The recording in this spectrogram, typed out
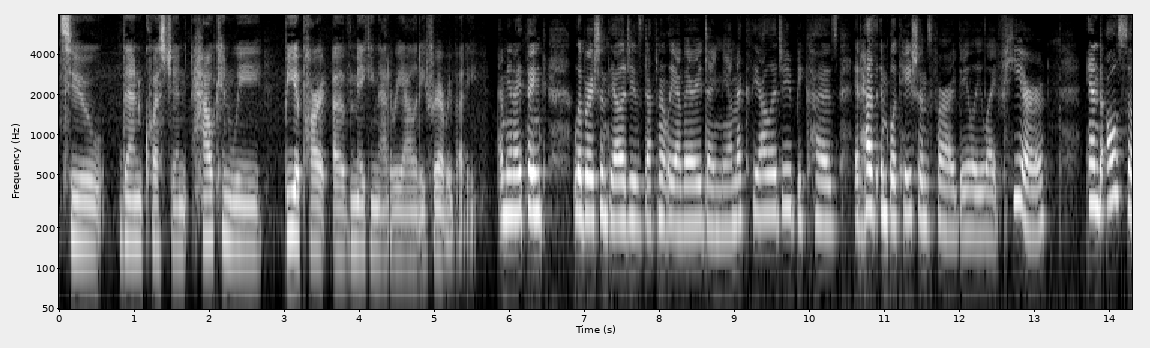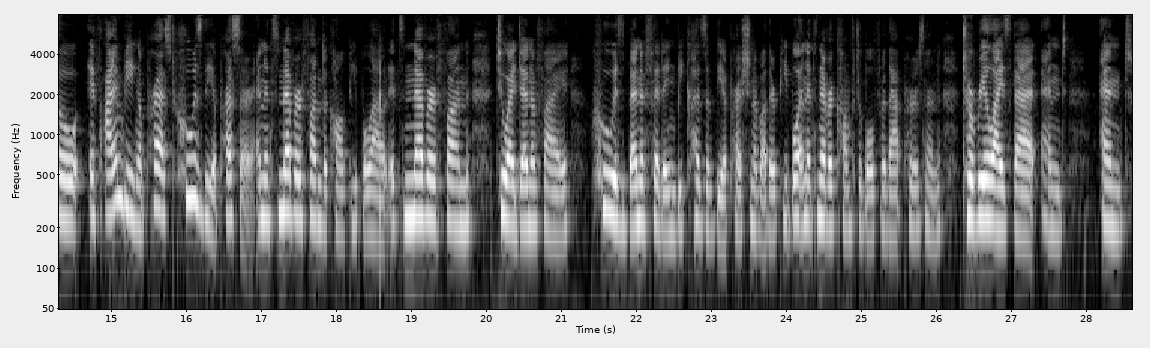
to then question how can we be a part of making that a reality for everybody I mean, I think liberation theology is definitely a very dynamic theology because it has implications for our daily life here. And also, if I'm being oppressed, who is the oppressor? And it's never fun to call people out. It's never fun to identify who is benefiting because of the oppression of other people and it's never comfortable for that person to realize that and and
